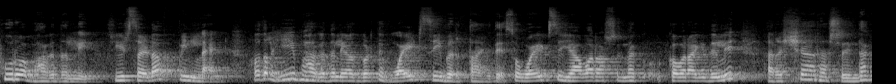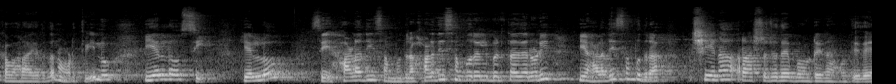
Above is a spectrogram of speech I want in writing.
ಪೂರ್ವ ಭಾಗದಲ್ಲಿ. ಈಸ್ಟ್ ಸೈಡ್ ಆಫ್ ಫಿನ್ಲ್ಯಾಂಡ್ ಹೌದಲ್ಲ ಈ ಭಾಗದಲ್ಲಿ ಯಾವ್ದು ಬರುತ್ತೆ? ವೈಟ್ ಸಿ ಬರ್ತಾ ಇದೆ. ಸೊ ವೈಟ್ ಸಿ ಯಾವ ರಾಷ್ಟ್ರದಿಂದ ಕವರ್ ಆಗಿದೆ ಇಲ್ಲಿ? ರಷ್ಯಾ ರಾಷ್ಟ್ರದಿಂದ ಕವರ್ ಆಗಿರೋದನ್ನ ನೋಡ್ತೀವಿ. ಇನ್ನು ಯೆಲ್ಲೋ ಸಿ ಯೆಲ್ಲೋ ಸಿ, ಹಳದಿ ಸಮುದ್ರ. ಹಳದಿ ಸಮುದ್ರದಲ್ಲಿ ಬರ್ತಾ ಇದೆ ನೋಡಿ. ಈ ಹಳದಿ ಸಮುದ್ರ ಚೀನಾ ರಾಷ್ಟ್ರ ಜೊತೆ ಬೌಂಡ್ರಿನ ಹೊಂದಿದೆ.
